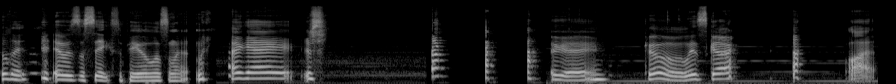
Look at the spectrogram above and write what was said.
village. It was a sex appeal, wasn't it? okay. okay. Cool. Let's go. what?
